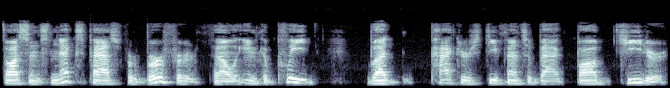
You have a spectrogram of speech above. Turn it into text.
Dawson's next pass for Burford fell incomplete, but Packers defensive back Bob Jeter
